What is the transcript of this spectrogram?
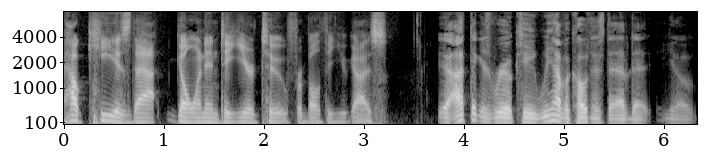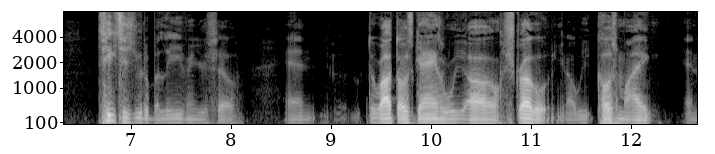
how key is that going into year two for both of you guys? Yeah, I think it's real key. We have a coaching staff that you know teaches you to believe in yourself, and throughout those games we all struggled, you know, we Coach Mike and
